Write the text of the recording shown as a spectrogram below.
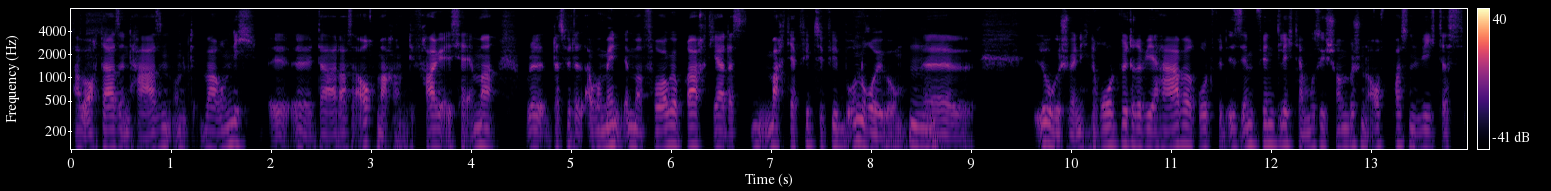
Aber auch da sind Hasen und warum nicht äh, äh, da das auch machen? Die Frage ist ja immer, oder das wird als Argument immer vorgebracht, ja, das macht ja viel zu viel Beunruhigung. Mhm. Äh, logisch, wenn ich ein Rotwildrevier habe, Rotwild ist empfindlich, da muss ich schon ein bisschen aufpassen, wie ich das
